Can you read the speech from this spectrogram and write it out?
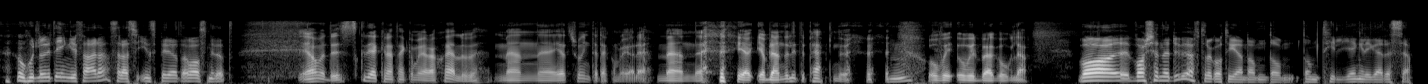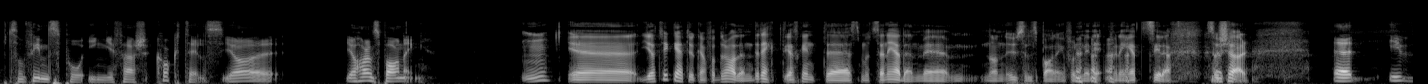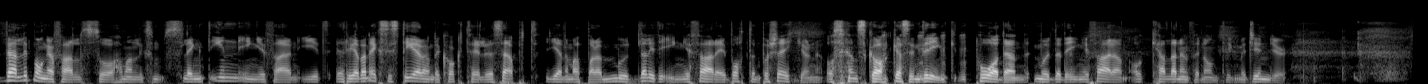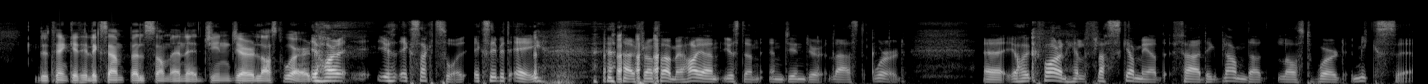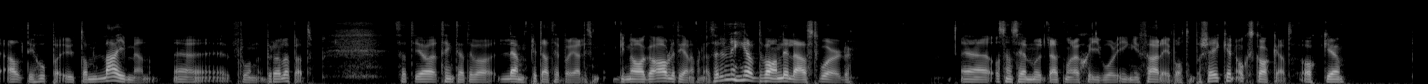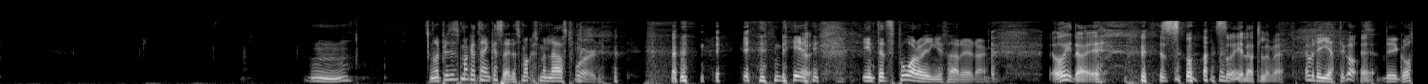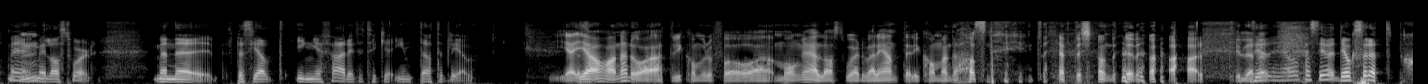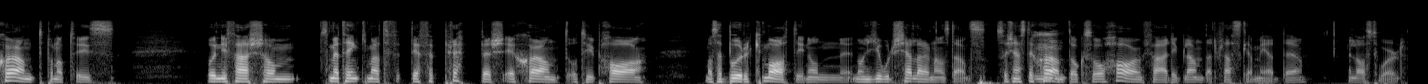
odla lite ingefära, sådär inspirerat av avsnittet. Ja, men det skulle jag kunna tänka mig att göra själv, men jag tror inte att jag kommer att göra det. Men jag, jag blir ändå lite pepp nu mm. och, vill, och vill börja googla. Vad, vad, känner du efter att ha gått igenom de, de tillgängliga recept som finns på ingefärscocktails? Jag, jag har en spaning. Mm, eh, jag tycker att du kan få dra den direkt. Jag ska inte smutsa ner den med någon usel spaning från min, min egen sida. Så kör! Eh, i väldigt många fall så har man liksom slängt in ingefäran i ett redan existerande cocktailrecept genom att bara muddla lite ingefära i botten på shakern och sen skaka sin drink på den muddlade ingefäran och kalla den för någonting med ginger. Du tänker till exempel som en ginger last word? Jag har exakt så. Exhibit A här framför mig har jag just en, en ginger last word. Eh, jag har kvar en hel flaska med färdigblandad Last Word-mix eh, alltihopa utom limen eh, från bröllopet. Så jag tänkte att det var lämpligt att jag börjar liksom gnaga av lite grann på den. Så den är helt vanlig Last Word. Och sen så har jag muddlat några skivor ingefära i botten på shaken och skakat. Och Mm. Det är precis som man kan tänka sig. Det smakar som en last word. det är inte ett spår av ingefära i det där. Oj då, så, så illa till och med. Ja, men det är jättegott. Eh, det är gott med, mm. med Last Word. Men eh, speciellt ingefärigt tycker jag inte att det blev. Jag, jag anar då att vi kommer att få många Last Word-varianter i kommande avsnitt eftersom det har till det, ja, fast det, det är också rätt skönt på något vis. Ungefär som, som jag tänker mig att det för preppers är skönt att typ ha massa burkmat i någon, någon jordkällare någonstans. Så känns det mm. skönt mm. också att ha en färdig blandad flaska med, eh, med Last Word.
